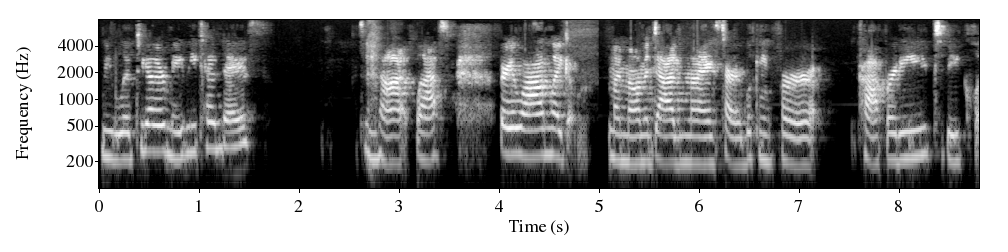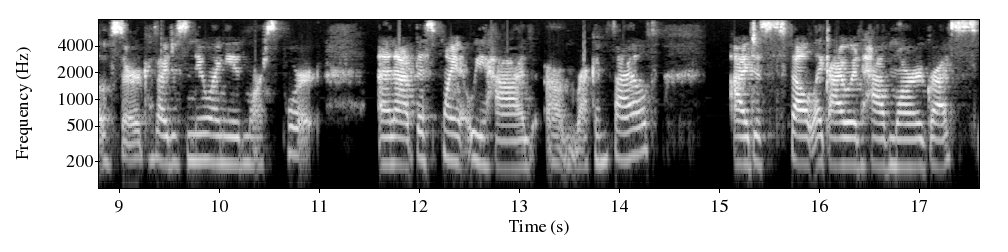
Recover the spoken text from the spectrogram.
we lived together maybe 10 days. To not last very long. Like my mom and dad and I started looking for property to be closer because I just knew I needed more support. And at this point, we had um, reconciled. I just felt like I would have more regrets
